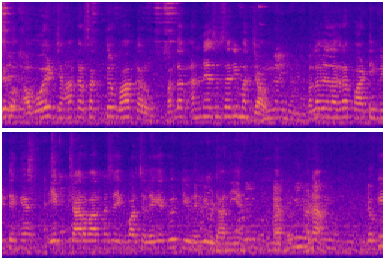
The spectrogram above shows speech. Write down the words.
देखो अवॉइड जहाँ कर सकते हो वहाँ करो। मतलब अननेसेसरी मत जाओ। मतलब ये लग रहा है पार्टी मीटिंग है एक चार बार में से एक बार चले गए कोई ट्यूनिंग भी बिठानी है। है ना? क्योंकि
